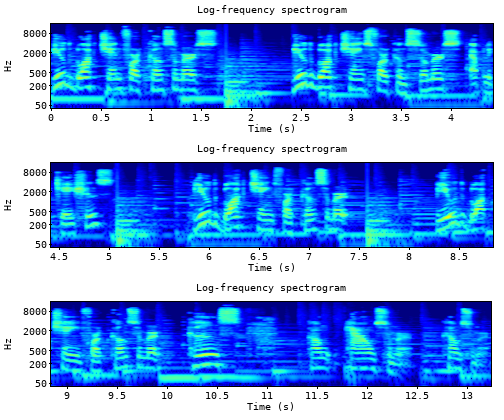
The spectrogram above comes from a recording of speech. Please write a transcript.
Build blockchain for consumers build blockchains for consumers applications, build blockchain for consumer, build blockchain for consumer, cons, con, consumer, consumer.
